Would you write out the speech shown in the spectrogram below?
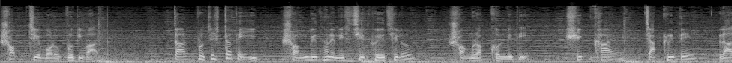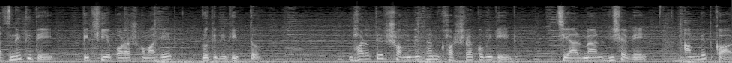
সবচেয়ে বড় প্রতিবাদ। তার প্রচেষ্টাতেই সংবিধানে নিশ্চিত হয়েছিল সংরক্ষণ নীতি। শিক্ষায়, চাকরিতে, রাজনীতিতে পিছিয়ে পড়া সমাজের প্রতিনিধিত্ব। ভারতের সংবিধান খসড়া কমিটির চেয়ারম্যান হিসেবে আম্বেদকর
